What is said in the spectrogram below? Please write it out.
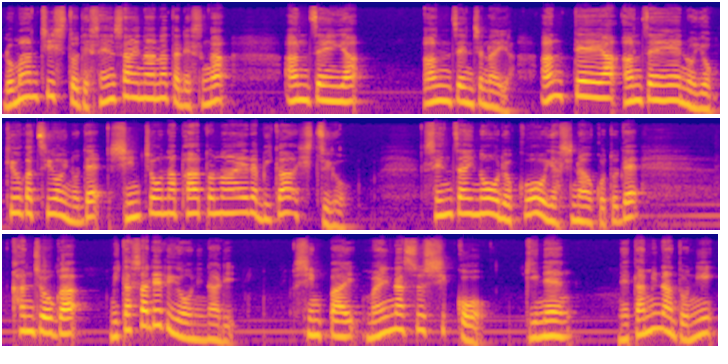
ロマンチストで繊細なあなたですが安全や安全じゃないや安定や安全への欲求が強いので慎重なパートナー選びが必要潜在能力を養うことで感情が満たされるようになり心配マイナス思考疑念妬みなどに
